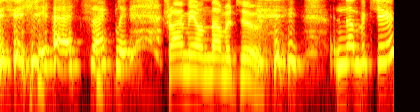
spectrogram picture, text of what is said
yeah, exactly. Try me on number two. number two.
